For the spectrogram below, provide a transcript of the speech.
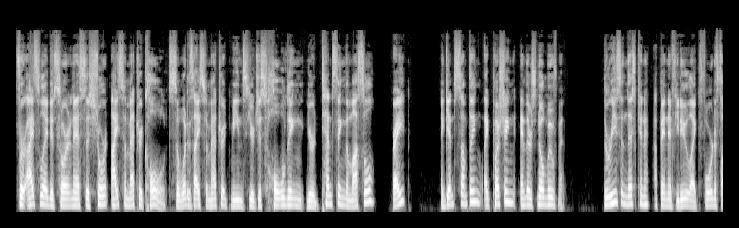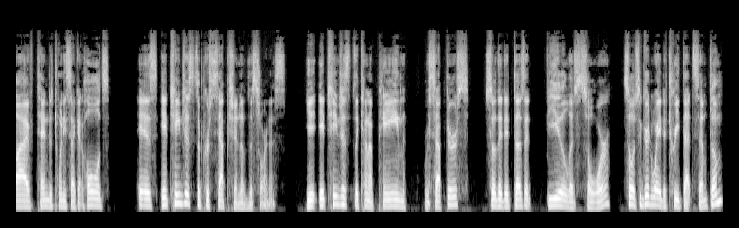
for isolated soreness, a short isometric hold. So what is isometric means you're just holding, you're tensing the muscle, right? Against something like pushing and there's no movement. The reason this can happen if you do like four to five, 10 to 20 second holds is it changes the perception of the soreness. It changes the kind of pain receptors so that it doesn't feel as sore. So it's a good way to treat that symptom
